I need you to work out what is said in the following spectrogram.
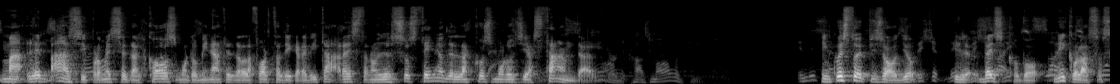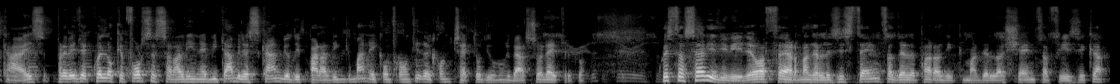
Ma le basi promesse dal cosmo, dominate dalla forza di gravità, restano nel sostegno della cosmologia standard. In questo episodio il vescovo Nicholas Skies prevede quello che forse sarà l'inevitabile scambio di paradigma nei confronti del concetto di un universo elettrico. Questa serie di video afferma dell'esistenza del paradigma della scienza fisica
